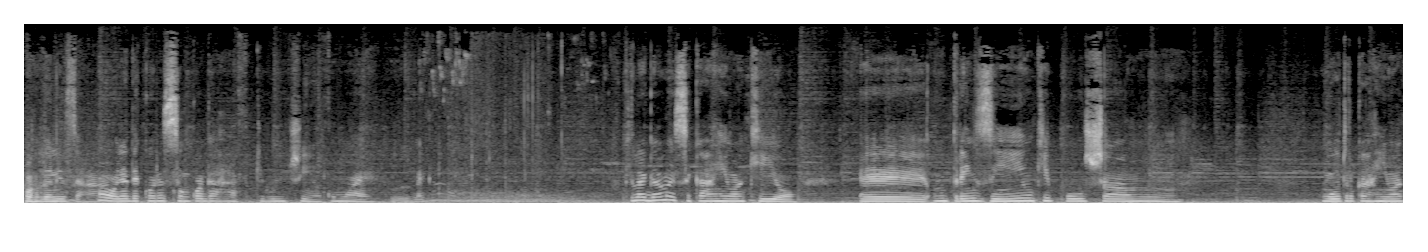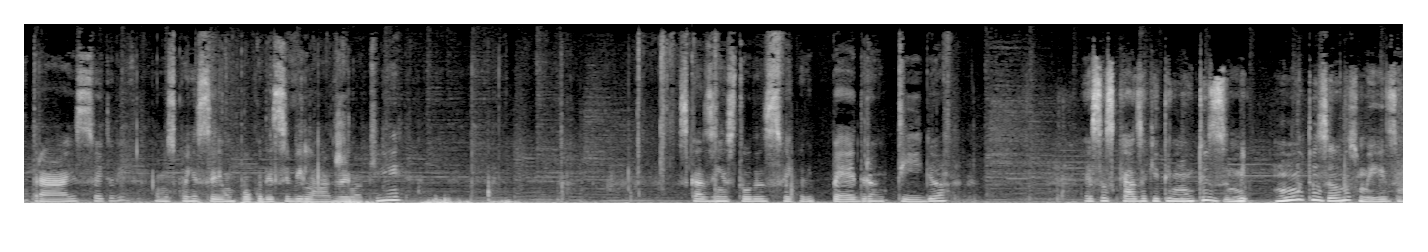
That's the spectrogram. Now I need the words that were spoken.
Organizar. Olha a decoração com a garrafa, que bonitinha, como é. Legal. Que legal esse carrinho aqui, ó. É um trenzinho que puxa um, um outro carrinho atrás, feito de... Vamos conhecer um pouco desse világio aqui. As casinhas todas feitas de pedra antiga. Essas casas aqui tem muitos, muitos anos mesmo.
